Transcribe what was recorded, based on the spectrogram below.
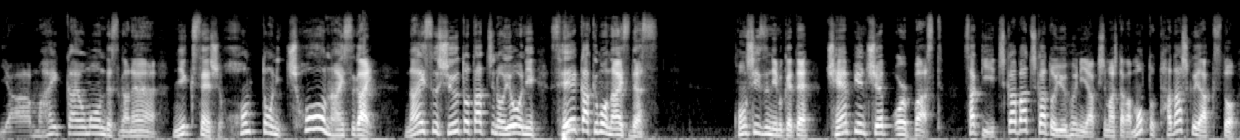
いやー、毎回思うんですがね、ニック選手、本当に超ナイスガイ。ナイスシュートタッチのように、性格もナイスです。今シーズンに向けて、チャンピオンシップ or bust。さっき一か八かというふうに訳しましたが、もっと正しく訳すと、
